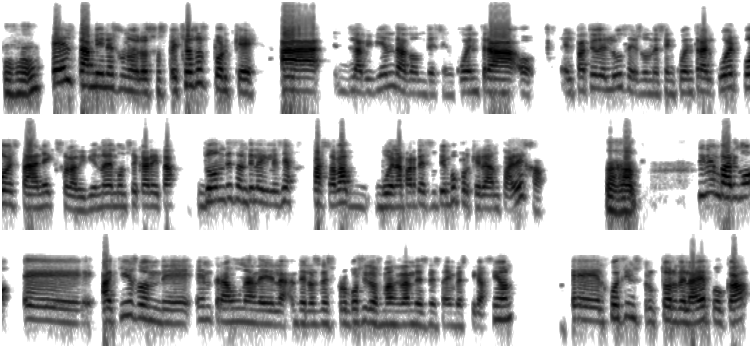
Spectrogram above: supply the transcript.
Uh -huh. Él también es uno de los sospechosos porque a la vivienda donde se encuentra, o el patio de luces donde se encuentra el cuerpo, está anexo a la vivienda de Monse Careta, donde Santi la Iglesia pasaba buena parte de su tiempo porque eran pareja. Ajá. Sin embargo, eh, aquí es donde entra uno de, de, los despropósitos más grandes de esta investigación. El juez instructor de la época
